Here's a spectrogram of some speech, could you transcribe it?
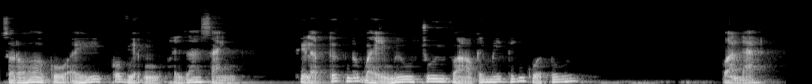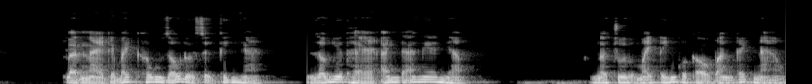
Sau đó cô ấy có việc phải ra sảnh, Thì lập tức nó bày mưu chui vào cái máy tính của tôi. Quản đã, Lần này thì Bách không giấu được sự kinh ngạc, Giống như thể anh đã nghe nhầm. Nó chui vào máy tính của cậu bằng cách nào?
